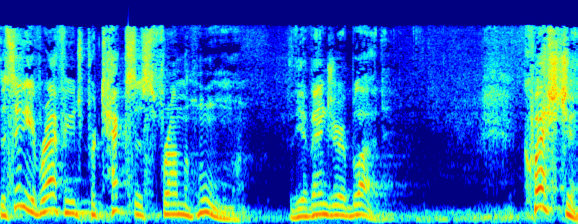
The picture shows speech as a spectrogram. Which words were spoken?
The city of refuge protects us from whom? The avenger of blood. Question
